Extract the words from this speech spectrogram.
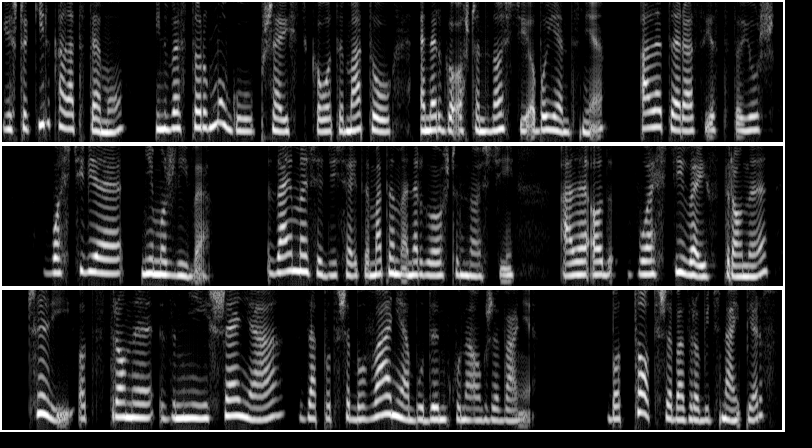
Jeszcze kilka lat temu inwestor mógł przejść koło tematu energooszczędności obojętnie, ale teraz jest to już właściwie niemożliwe. Zajmę się dzisiaj tematem energooszczędności, ale od właściwej strony, czyli od strony zmniejszenia zapotrzebowania budynku na ogrzewanie. Bo to trzeba zrobić najpierw,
